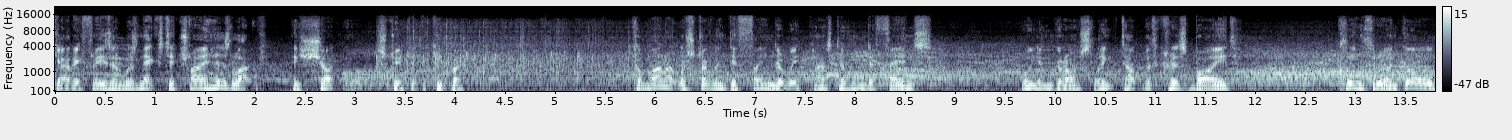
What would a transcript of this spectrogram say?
Gary Fraser was next to try his luck, his shot straight at the keeper. Kilmarnock were struggling to find their way past the home defence. William Gros linked up with Kris Boyd. Clean through and goal.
